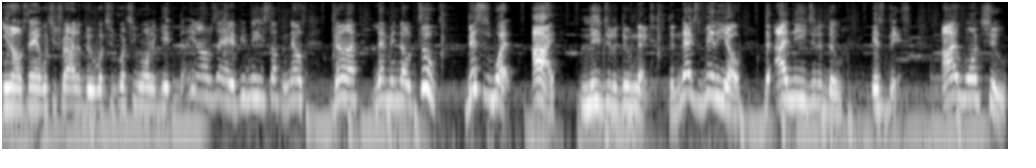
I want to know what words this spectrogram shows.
You know what I'm saying? What you trying to do? What you what you want to get done? You know what I'm saying? If you need something else done, let me know too. This is what I need you to do next. The next video that I need you to do is this. I want you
